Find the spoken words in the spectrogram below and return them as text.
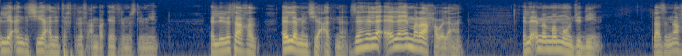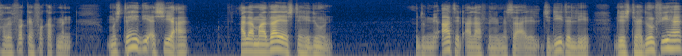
اللي عند الشيعة اللي تختلف عن بقية المسلمين؟ اللي لا تأخذ إلا من شيعتنا. زين الأئمة راحوا الآن. الأئمة ما موجودين. لازم نأخذ الفقه فقط من مجتهدي الشيعة على ماذا يجتهدون. عندهم مئات الآلاف من المسائل الجديدة اللي يجتهدون فيها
